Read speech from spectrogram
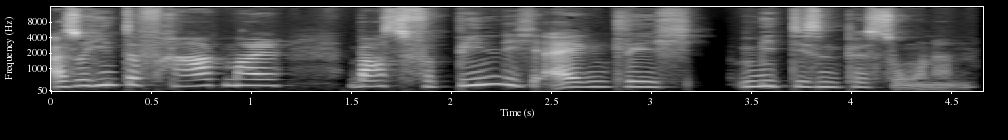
Also hinterfrag mal, was verbinde ich eigentlich mit diesen Personen?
